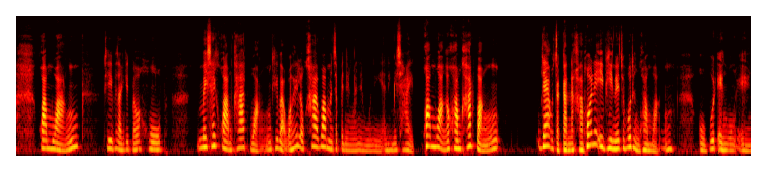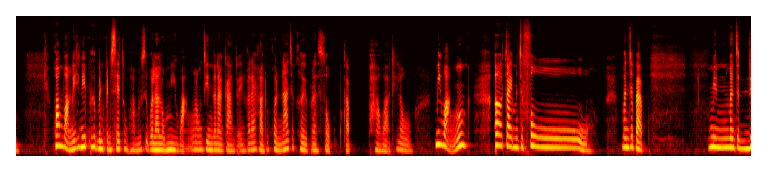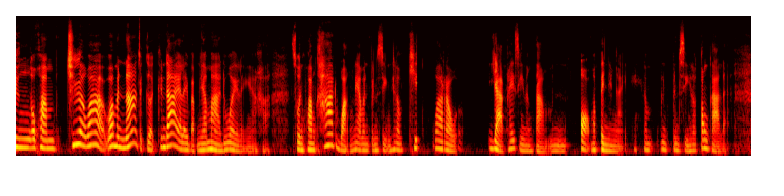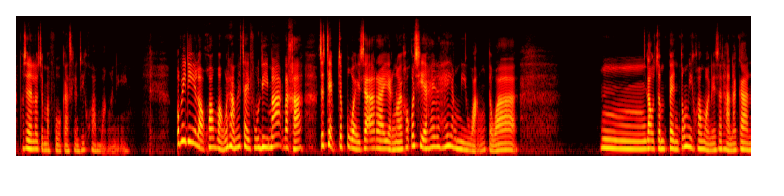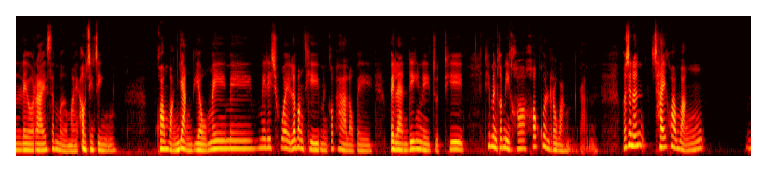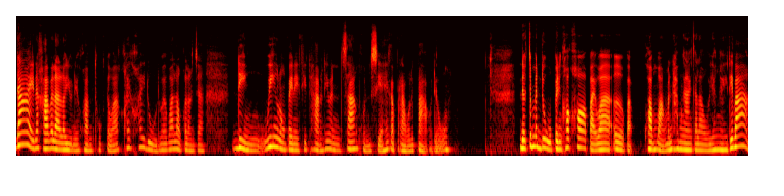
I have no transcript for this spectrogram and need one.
ความหวังที่ภาษาอังกฤษแปลว่า hope ไม่ใช่ความคาดหวังที่แบบว่าเฮ้ยเราคาดว่ามันจะเป็นอย่างนั้นอย่างนี้ อันนี้ไม่ใช่ ความหวังกับความคาดหวัง แยกออกจากกันนะคะ เพราะใน EP นี้จะพูดถึงความหวัง โอ้พูดเองงงเอง ความหวังในที่นี้คือเป็นเป็นเซตของความรู้สึกเวลาเรามีหวัง ลองจินตนาการตัวเองก็ได้ค่ะ ทุกคนน่าจะเคยประสบกับภาวะที่เรา มีหวัง เออใจมันจะฟู มันจะแบบมันมันจะดึงเอาความเชื่อว่าว่ามันน่าจะเกิดขึ้นได้อะไรแบบนี้มาด้วยอะไรเงี้ยค่ะ ส่วนความคาดหวังเนี่ยมันเป็นสิ่งที่เราคิดว่าเรา อยากให้สิ่งต่างๆ มันออกมาเป็นยังไงแล้วมันเป็นสิ่งที่เราต้องการแหละ เพราะฉะนั้นเราจะมาโฟกัสกันที่ความหวังอันนี้ก็ไม่ดีหรอกความหวังก็ทำให้ใจฟูดีมากนะคะ จะเจ็บจะป่วยจะอะไรอย่างน้อยเขาก็เชียร์ให้ให้ยังมีหวัง แต่ว่าอืมเราจำเป็นต้องมีความหวังในสถานการณ์เลวร้ายเสมอไหมเอาจริง ๆ ความหวังอย่างเดียวไม่ไม่ไม่ได้ช่วย แล้วบางทีมันก็พาเราไปไปแลนดิ้งในจุดที่ ที่มันก็มีข้อข้อควรระวังเหมือนกัน เพราะฉะนั้นใช้ความหวังได้นะคะ เวลาเราอยู่ในความทุกข์แต่ว่าค่อยๆ ดูด้วยว่าเรากำลังจะดิ่งวิ่งลงไปในทิศทางที่มันสร้างผลเสียให้กับเราหรือเปล่าเดี๋ยว เดี๋ยวจะมาดูเป็นข้อๆไปว่า เออแบบความหวังมันทำงานกับเรายังไงได้บ้าง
